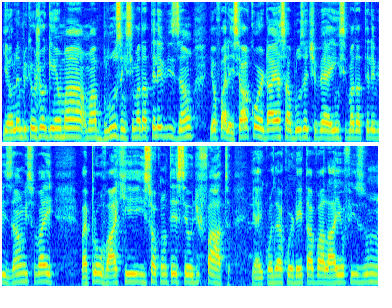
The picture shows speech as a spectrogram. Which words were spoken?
E eu lembro que eu joguei uma, uma blusa em cima da televisão e eu falei, se eu acordar e essa blusa estiver aí em cima da televisão, isso vai, vai provar que isso aconteceu de fato. E aí quando eu acordei tava lá e eu fiz um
